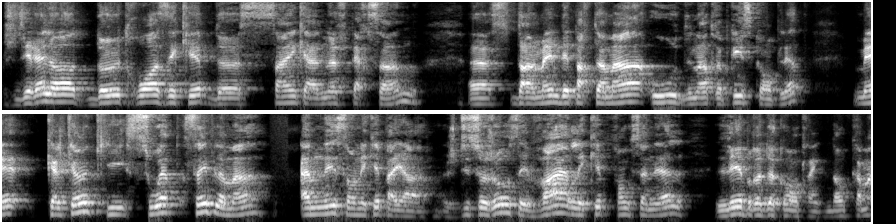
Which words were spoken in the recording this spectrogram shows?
je dirais là, deux, trois équipes de cinq à neuf personnes euh, dans le même département ou d'une entreprise complète, mais quelqu'un qui souhaite simplement amener son équipe ailleurs. Je dis toujours, c'est vers l'équipe fonctionnelle libre de contraintes. Donc, comment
